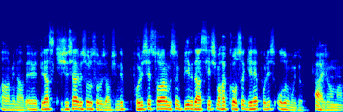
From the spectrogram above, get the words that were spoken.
Amin abi. Evet biraz kişisel bir soru soracağım şimdi. Polise sorar mısın bir daha seçme hakkı olsa gene polis olur muydu? Hayır olmaz.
